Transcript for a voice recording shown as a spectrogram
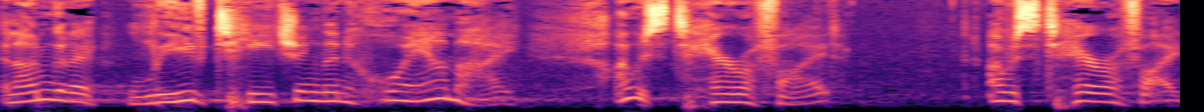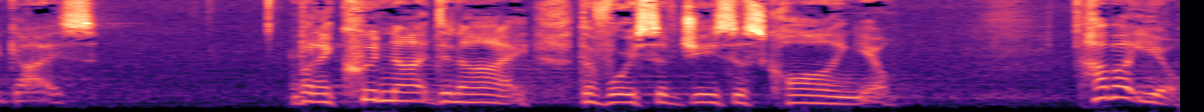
and I'm going to leave teaching, then who am I? I was terrified. I was terrified, guys. But I could not deny the voice of Jesus calling you. How about you?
